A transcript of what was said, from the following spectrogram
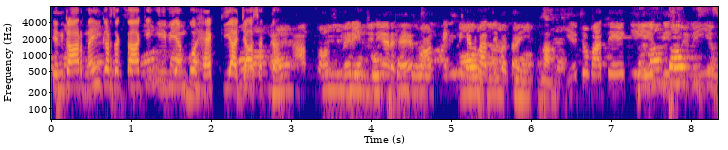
इनकार नहीं कर सकता कि ईवीएम को हैक किया जा सकता है। आप सॉफ्टवेयर इंजीनियर है तो आप टेक्निकल बातें बताइए। हाँ। ये जो बातें है कि ये देश में नहीं है उस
